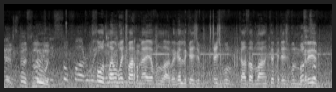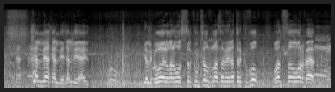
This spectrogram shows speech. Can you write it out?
Far away. خوت والله ما بغيت تفارق معايا والله راه قال لك يعجب كتعجبو كازابلانكا كتعجبو المغرب خليه خليه خليه يعيط قال لك والو غنوصلكم حتى البلاصه فين غتركبوا وغنتصور معاكم.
